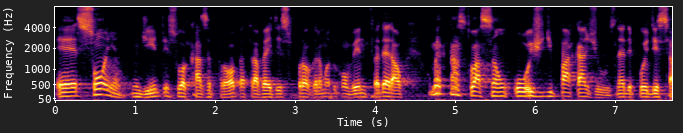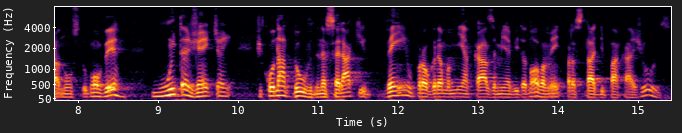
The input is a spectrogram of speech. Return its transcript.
é, sonham um dia em ter sua casa própria através desse programa do governo federal. Como é que está a situação hoje de Pacajus, né? Depois desse anúncio do governo, muita gente ficou na dúvida, né? Será que vem o programa Minha Casa Minha Vida novamente para a cidade de Pacajus?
